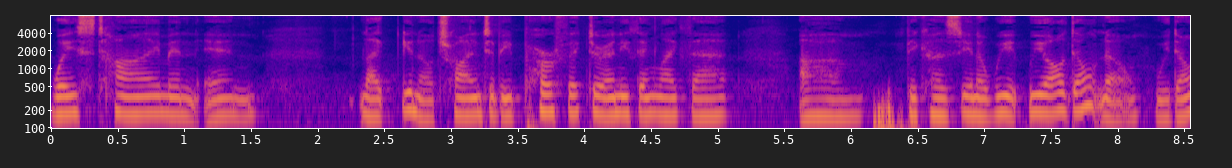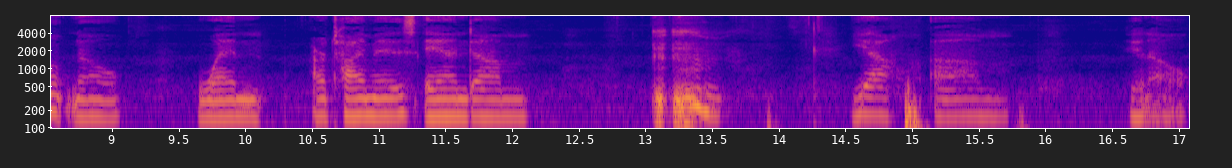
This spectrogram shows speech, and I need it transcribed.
waste time in, in, like, you know, trying to be perfect or anything like that. Um, because, you know, we, we all don't know. We don't know when our time is. And, um, yeah, um, you know,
